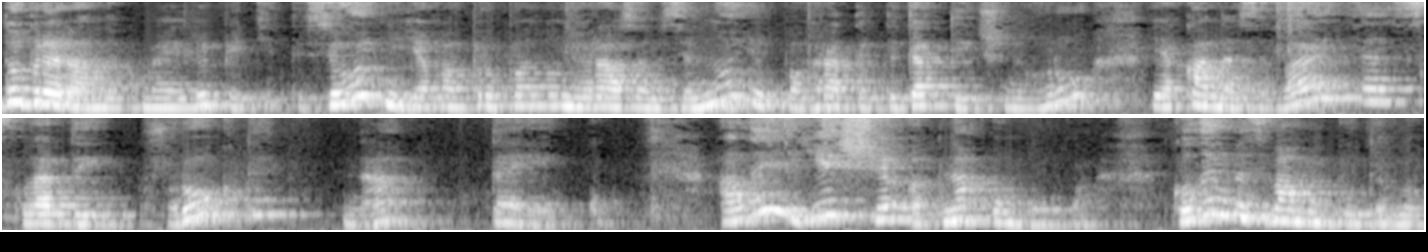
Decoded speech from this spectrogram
Добрий ранок, мої любі діти. Сьогодні я вам пропоную разом зі мною пограти в дидактичну гру, яка називається Склади фрукти на тарілку. Але є ще одна умова. Коли ми з вами будемо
